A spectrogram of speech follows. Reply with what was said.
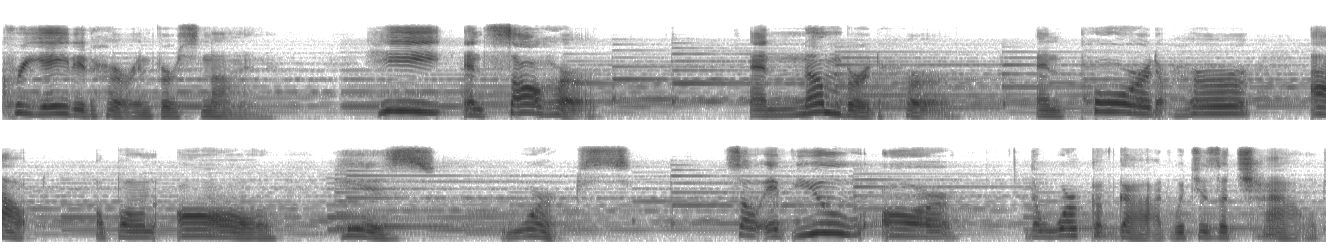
created her in verse 9. He and saw her and numbered her and poured her out upon all his works. So if you are the work of God, which is a child,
